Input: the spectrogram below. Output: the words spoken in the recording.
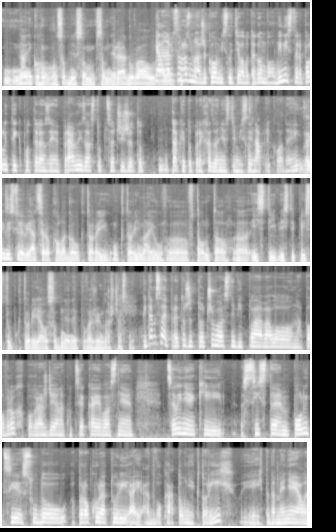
Na nikoho osobne som, som nereagoval. Ja ale... by som rozumela, že koho myslíte, lebo tak on bol minister, politik, teraz je právny zástupca, čiže to, takéto prechádzanie ste mysleli napríklad, hej? Existuje viacero kolegov, ktorí, ktorí majú e, v tomto e, istý, istý prístup, ktorý ja osobne nepovažujem za šťastný. Pýtam sa aj preto, že to, čo vlastne vyplávalo na povrch po vražde Jana Kuciaka, je vlastne celý nejaký systém policie, súdov, prokuratúry aj advokátov niektorých, je ich teda menej, ale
